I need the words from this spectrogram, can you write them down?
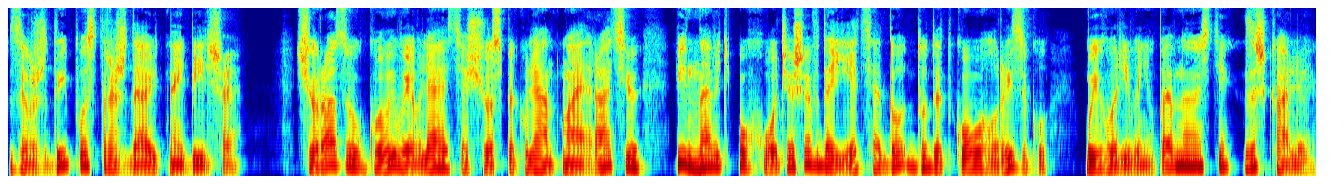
завжди постраждають найбільше. Щоразу, коли виявляється, що спекулянт має рацію, він навіть охочіше вдається до додаткового ризику, бо його рівень упевненості зашкалює.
